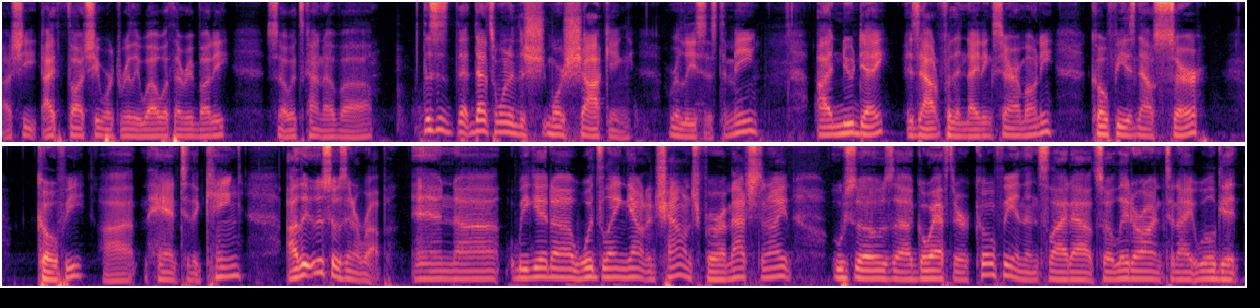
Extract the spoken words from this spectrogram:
Uh, she, I thought she worked really well with everybody. So it's kind of uh, this is that. That's one of the sh- more shocking releases to me. Uh, New Day is out for the knighting ceremony. Kofi is now Sir Kofi, uh, hand to the king. Uh, the Usos interrupt, and uh, we get uh, Woods laying out a challenge for a match tonight. Usos uh, go after Kofi and then slide out. So later on tonight, we'll get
